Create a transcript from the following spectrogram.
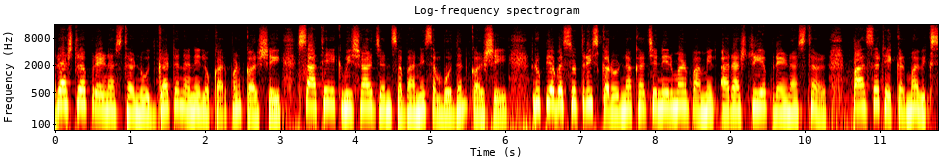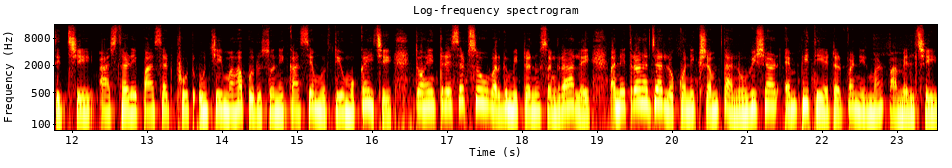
રાષ્ટ્ર પ્રેરણા સ્થળનું ઉદ્ઘાટન અને લોકાર્પણ કરશે. સાથે એક વિશાળ જનસભાને સંબોધન કરશે. રૂપિયા બસો ત્રીસ કરોડના ખર્ચે નિર્માણ પામેલ આ રાષ્ટ્રીય પ્રેરણા સ્થળ પાસઠ એકરમાં વિકસિત છે. આ સ્થળે પાસઠ ફૂટ ઊંચી મહાપુરુષોની કાંસ્ય મૂર્તિઓ મુકાઈ છે. તો અહીં ત્રેસઠસો વર્ગ મીટરનું સંગ્રહાલય અને ત્રણ હજાર લોકોની ક્ષમતાનું વિશાળ એમ્ફી થિયેટર પણ નિર્માણ પામેલ છે.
